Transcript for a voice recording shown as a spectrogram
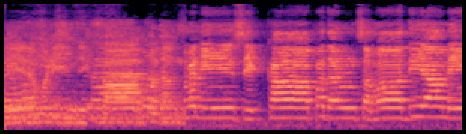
वेरमणि सिक्खापदं समादियामि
